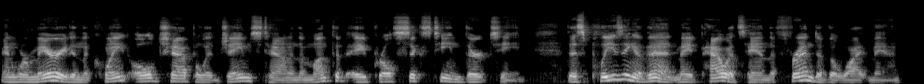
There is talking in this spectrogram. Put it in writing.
and were married in the quaint old chapel at Jamestown in the month of April, 1613. This pleasing event made Powhatan the friend of the white man,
